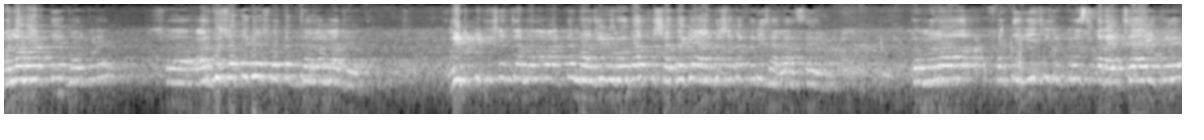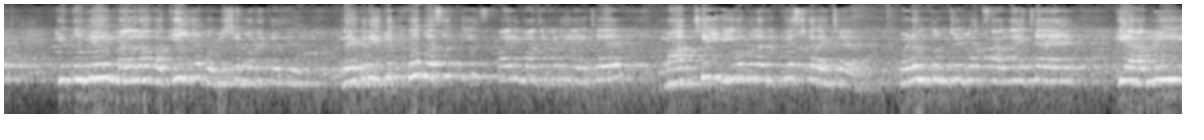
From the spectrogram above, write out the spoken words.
मला वाटते भरपूर अर्धशतके शतक झाला माझे. रिट पिटिशनच्या मला वाटतं माझ्या विरोधात शतके अर्धशतक तरी झाला असेल. तर मला फक्त हीच रिक्वेस्ट करायची आहे इथे की तुम्ही मला वकील या भविष्यामध्ये करेल नाहीतरी इथे खूप असं केस माझ्याकडे यायचे आहे. मागची ईओ मला रिक्वेस्ट करायची आहे. मॅडम तुमचे लोक सांगायचे आहे की आम्ही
